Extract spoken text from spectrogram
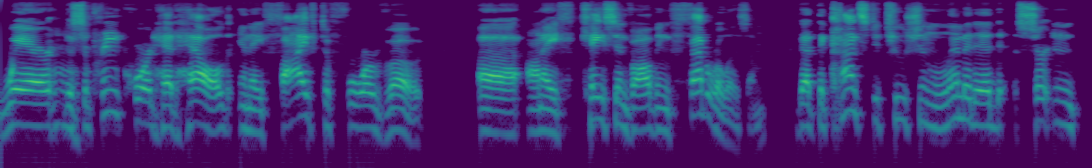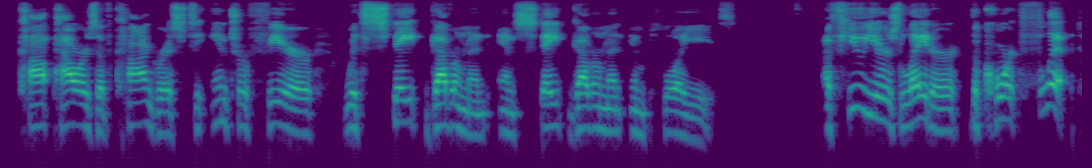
where mm. the Supreme Court had held in a five to four vote uh, on a case involving federalism that the Constitution limited certain co- powers of Congress to interfere with state government and state government employees. A few years later, the court flipped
